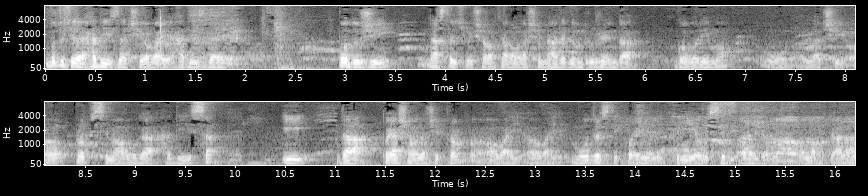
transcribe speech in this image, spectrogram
Budući da je hadis, znači ovaj hadis da je poduži, nastavit ćemo inšalav u našem narednom druženju da govorimo u, znači, o propisima ovoga hadisa i da pojašnjamo znači pro, ovaj ovaj mudrosti koje je li krije u sebi ovaj dobro. Allahu te ala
